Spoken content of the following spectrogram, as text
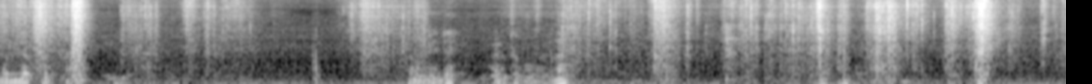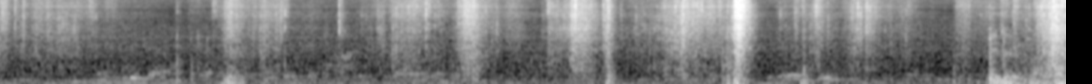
മുല്ലപ്പൂ. നമുക്കതിന്റെ അടുത്ത പൂ വേണം ഇതൊരു ഫ്ലവർ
